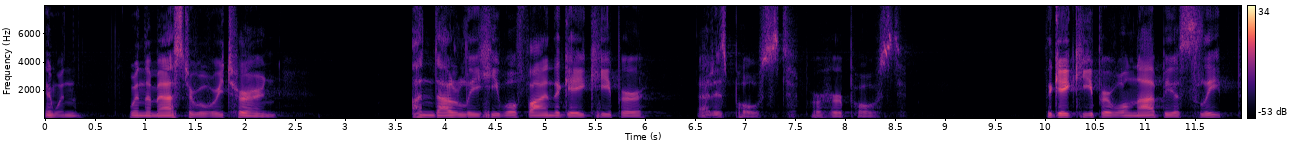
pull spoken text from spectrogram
And when, when the master will return, undoubtedly he will find the gatekeeper at his post or her post. The gatekeeper will not be asleep,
